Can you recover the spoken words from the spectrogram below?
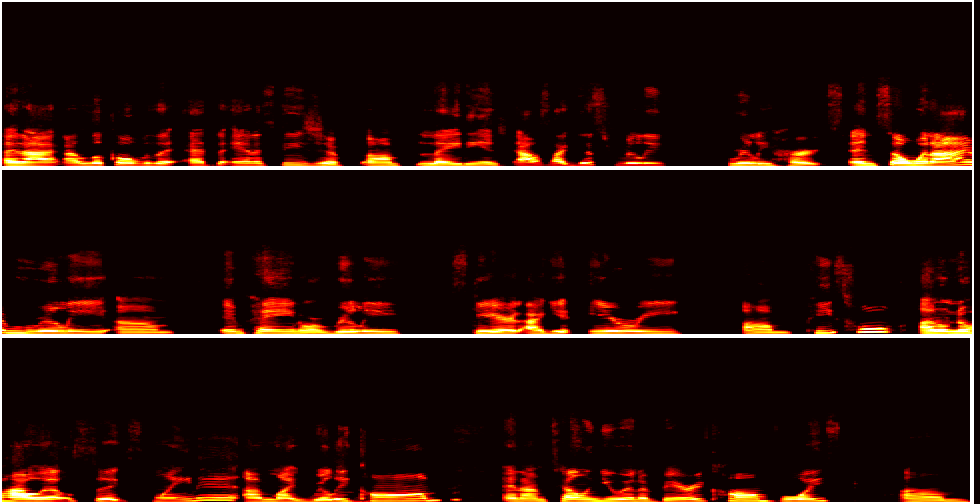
And i i look over the at the anesthesia um lady and i was like this really really hurts. And so when I'm really um in pain or really scared, I get eerie um peaceful. I don't know how else to explain it. I'm like really calm and I'm telling you in a very calm voice, um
